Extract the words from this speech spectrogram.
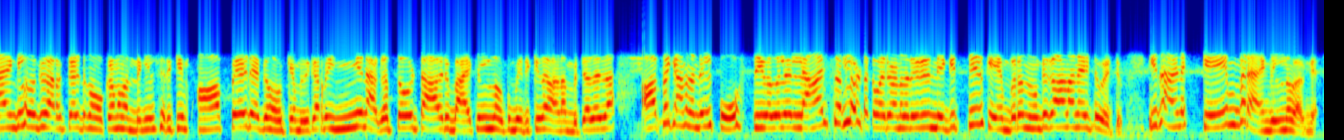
ആംഗിൾ നമുക്ക് കറക്റ്റ് ആയിട്ട് നോക്കണമെന്നുണ്ടെങ്കിൽ ശരിക്കും ആപ്പയുടെ ഒക്കെ നോക്കിയാൽ മതി. കാരണം ഇങ്ങനെ അകത്തോട്ട് ആ ഒരു ബാക്കിൽ നിന്ന് നോക്കുമ്പോൾ ഇരിക്കുന്ന കാണാൻ പറ്റും. അതായത് ആപ്പയ്ക്കാണെന്നുണ്ടെങ്കിൽ പോസിറ്റീവ് അതുപോലെ ലാൻസറിലോട്ടൊക്കെ വരുവാണെന്നുണ്ടെങ്കിൽ ഒരു നെഗറ്റീവ് കേമ്പർ നമുക്ക് കാണാനായിട്ട് പറ്റും. ഇതാണ് കേംബർ ആംഗിൾ എന്ന് പറഞ്ഞത്.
